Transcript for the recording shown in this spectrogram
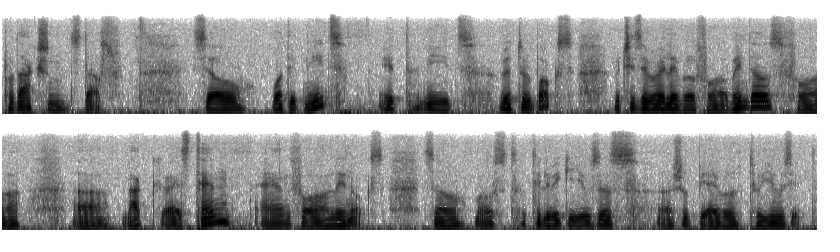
production stuff. So what it needs? It needs VirtualBox, which is available for Windows, for uh, Mac OS 10 and for Linux. So most TiddlyWiki users uh, should be able to use it.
